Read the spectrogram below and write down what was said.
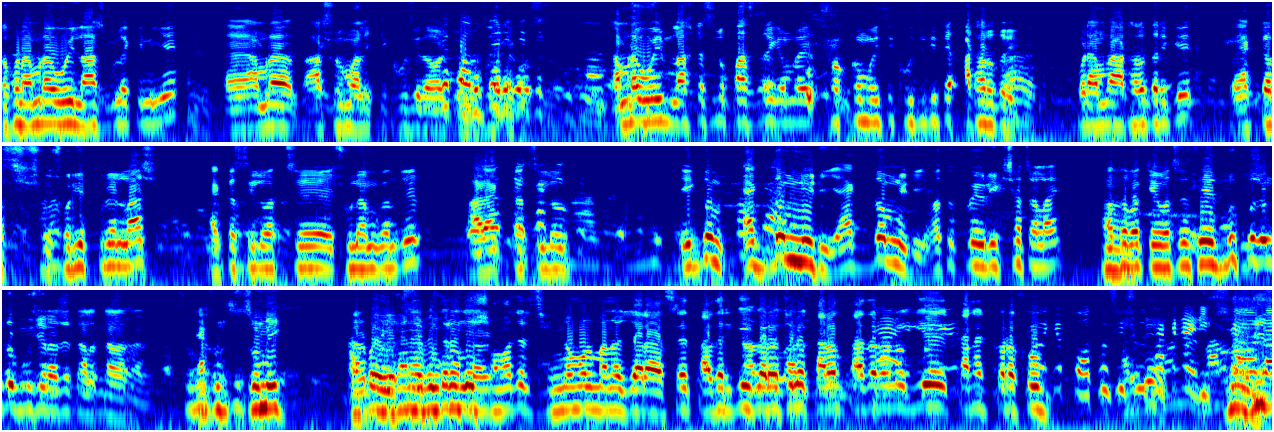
তখন আমরা ওই লাশগুলোকে নিয়ে আমরা আসল মালিককে খুঁজে দেওয়ার জন্য চেষ্টা করছি। আমরা ওই লাশটা ছিল পাঁচ তারিখ আমরা সক্ষম হয়েছি খুঁজে দিতে আঠারো তারিখে। পরে আমরা আঠারো তারিখে একটা শরীয়তপুরের লাশ একটা ছিল হচ্ছে সুনামগঞ্জের আর একটা ছিল একদম একদম নিডি একদম নিডি। হয়তো কেউ রিক্সা চালায় অথবা কেউ হচ্ছে ফেসবুক পর্যন্ত বুঝে না যে চালা চালা চালায় এখন শ্রমিক তারপর এখানের ভিতরে যে সমাজের ছিন্নমূল মানুষ যারা আছে তাদের কি করা ছিল? কারণ তাদের হলো গিয়ে কানেক্ট করা খুব পথ শিশু থাকে না রিক্সাওয়ালা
